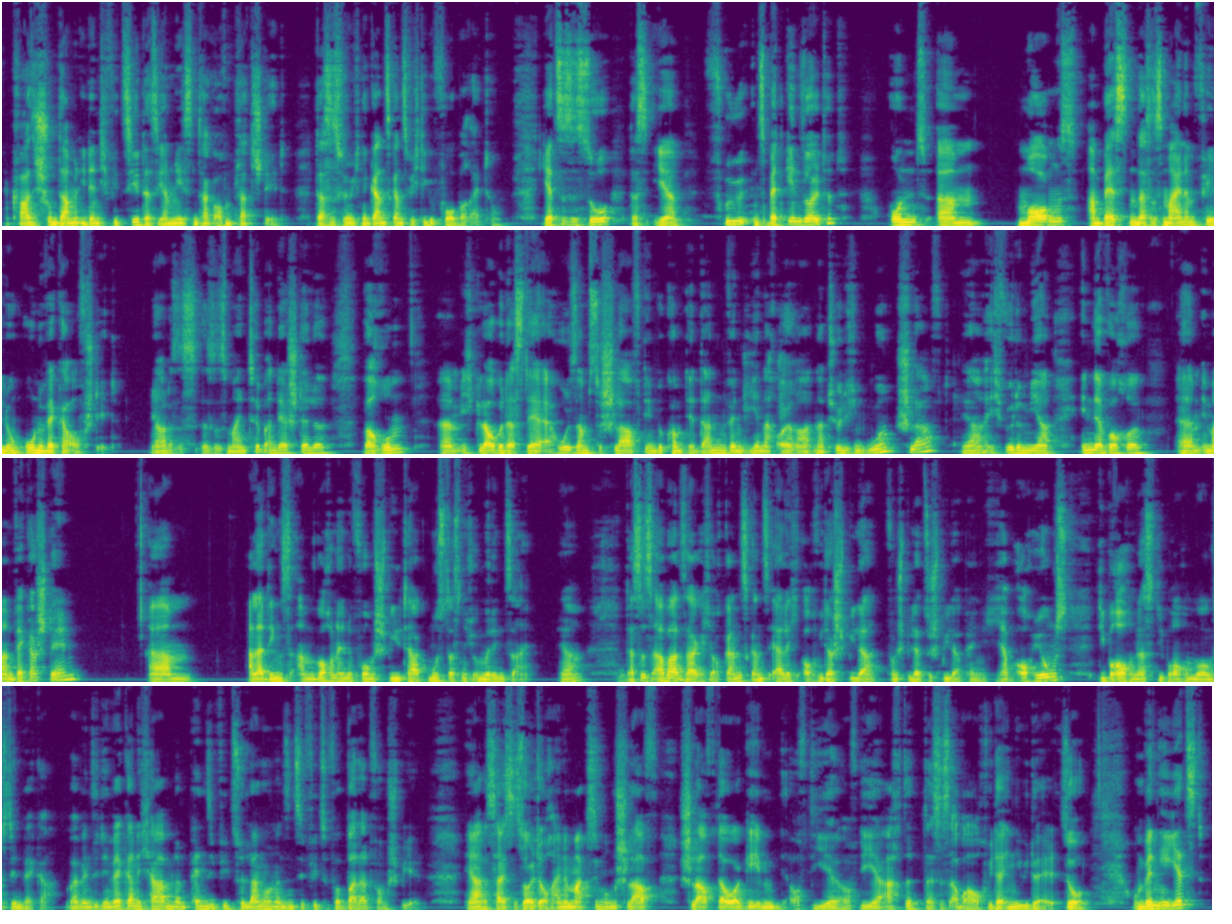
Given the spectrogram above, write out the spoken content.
quasi schon damit identifiziert, dass ihr am nächsten Tag auf dem Platz steht. Das ist für mich eine ganz, ganz wichtige Vorbereitung. Jetzt ist es so, dass ihr früh ins Bett gehen solltet und ähm, morgens am besten, das ist meine Empfehlung, ohne Wecker aufsteht. Ja, das ist, das ist mein Tipp an der Stelle. Warum? Ähm, ich glaube, dass der erholsamste Schlaf, den bekommt ihr dann, wenn ihr nach eurer natürlichen Uhr schlaft. Ja, ich würde mir in der Woche ähm, immer einen Wecker stellen. Ähm, allerdings am Wochenende vorm Spieltag muss das nicht unbedingt sein. Ja, das ist aber, sage ich auch ganz, ganz ehrlich, auch wieder Spieler von Spieler zu Spieler abhängig. Ich habe auch Jungs, die brauchen das, die brauchen morgens den Wecker, weil wenn sie den Wecker nicht haben, dann pennen sie viel zu lange und dann sind sie viel zu verballert vom Spiel. Ja, das heißt, es sollte auch eine Maximum Schlaf Schlafdauer geben, auf die ihr auf die ihr achtet. Das ist aber auch wieder individuell. So und wenn ihr jetzt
